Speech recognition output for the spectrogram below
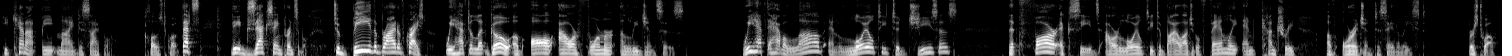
he cannot be my disciple. Closed quote. That's the exact same principle. To be the bride of Christ, we have to let go of all our former allegiances. We have to have a love and loyalty to Jesus that far exceeds our loyalty to biological family and country of origin, to say the least. Verse 12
